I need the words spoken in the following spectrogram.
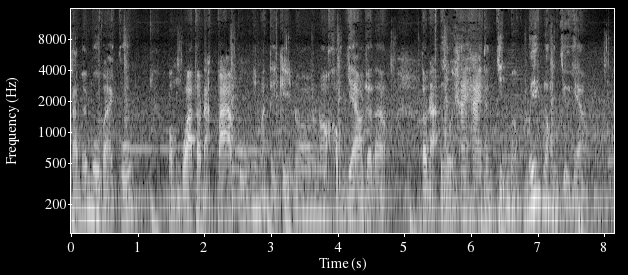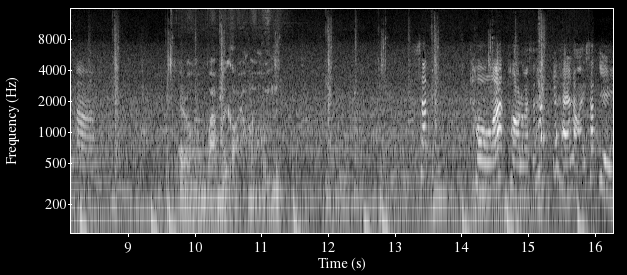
tao mới mua vài cuốn. Hôm qua tao đặt ba cuốn nhưng mà Tiki nó nó không giao cho tao. Tao đặt hồi 22 tháng 9 mà miết nó không chịu giao. À, cái rồi hôm qua mới gọi hỏi hủy luôn. Sách thường á thường là bạn sẽ thích cái thể loại sách gì?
